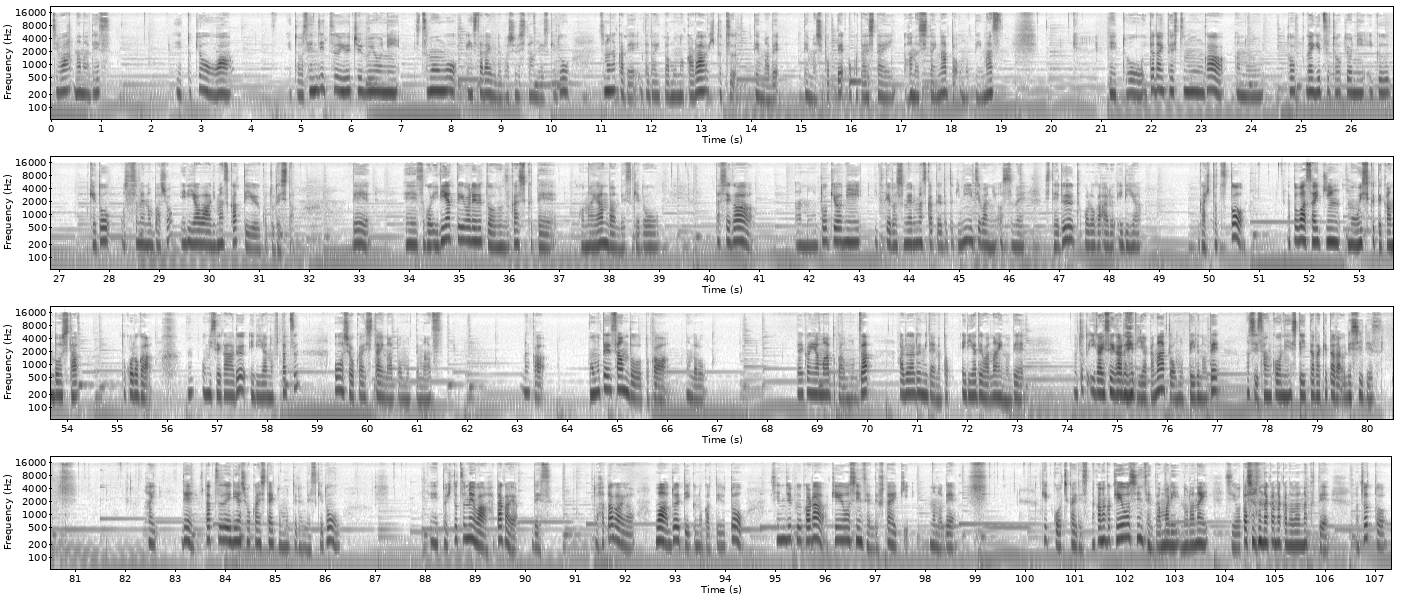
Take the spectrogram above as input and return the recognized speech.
ちは、ナナです。えっと今日はえっと先日 YouTube 用に質問をインスタライブで募集したんですけど、その中でいただいたものから一つテーマでテーマ絞ってお答えしたいお話ししたいなと思っています。えっといただいた質問があの来月東京に行くけどおすすめの場所エリアはありますか？っていうことでした。で、えーすごいエリアって言われると難しくてこう悩んだんですけど私があの東京に行くけどおすすめありますかって言った時に一番におすすめしてるところがあるエリアが一つとあとは最近もう美味しくて感動したところがお店があるエリアの2つを紹介したいなと思ってます。なんか表参道とかなんだろう代官山とかもザあるあるみたいなとエリアではないのでちょっと意外性があるエリアかなと思っているのでもし参考にしていただけたら嬉しいです。はい。で2つエリア紹介したいと思ってるんですけどえー、と1つ目は幡ヶ谷です。と幡ヶ谷はどうやって行くのかっていうと新宿から京王新線で2駅なので結構近いですなかなか京王新線ってあんまり乗らないし私もなかなか乗らなくて、まあ、ちょっと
